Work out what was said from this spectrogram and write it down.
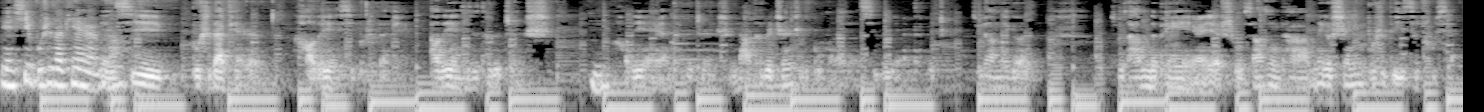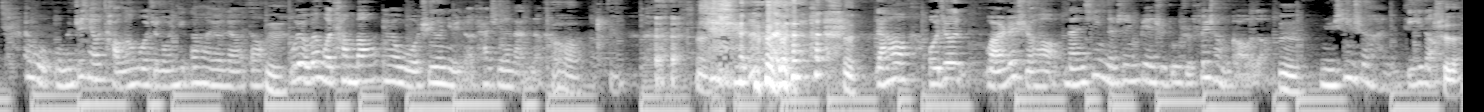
演戏不是在骗人演？戏不是在骗人，好的演戏不是在骗人，好的演戏就特别真实，嗯，好的演员特别真实，拿特别真实的部分来演戏的演员特别真实，就像那个。就他们的配音演员也是，我相信他那个声音不是第一次出现。哎，我我们之前有讨论过这个问题，刚好有聊到。嗯，我有问过汤包，因为我是一个女的，他是一个男的。哦，然后我就玩的时候，男性的声音辨识度是非常高的，嗯，女性是很低的。是的，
